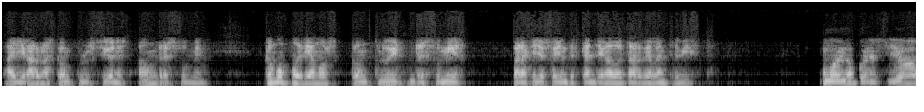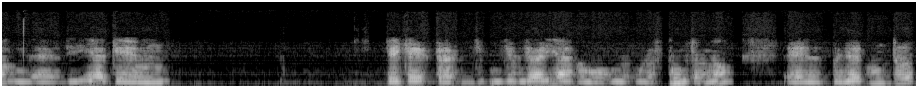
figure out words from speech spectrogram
a llegar a unas conclusiones, a un resumen. ¿Cómo podríamos concluir, resumir para aquellos oyentes que han llegado tarde a la entrevista? Bueno, pues yo eh, diría que, que hay que, yo, haría como unos puntos, ¿no? El primer punto,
